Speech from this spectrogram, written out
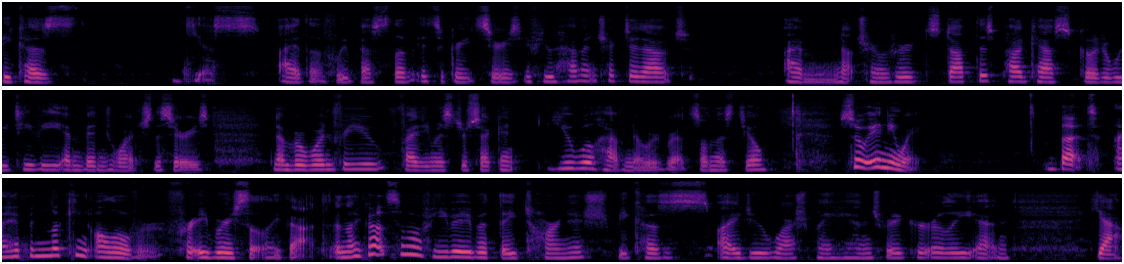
because yes, I love We Best Love. It's a great series. If you haven't checked it out, I'm not trying to stop this podcast, go to WeTV and binge watch the series. Number one for you, Fighting Mr. Second. You will have no regrets on this deal. So, anyway, but I have been looking all over for a bracelet like that. And I got some off eBay, but they tarnish because I do wash my hands regularly. And yeah,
